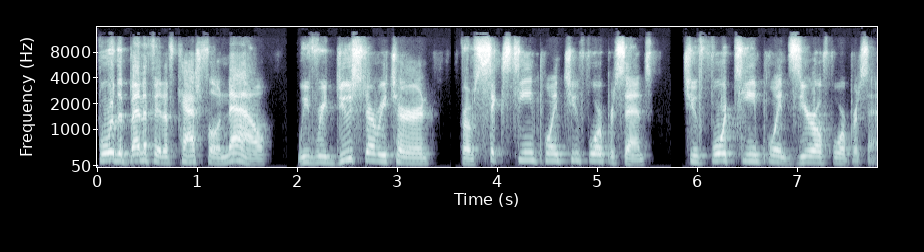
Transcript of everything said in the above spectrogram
for the benefit of cash flow now, we've reduced our return from 16.24% to 14.04%.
